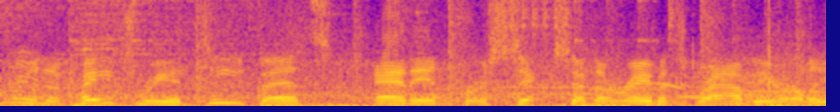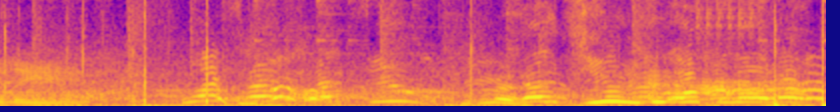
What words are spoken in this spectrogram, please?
through the Patriot defense and in for six, and the Ravens grab the early lead. Let's! That's you! That's you! You open that up!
